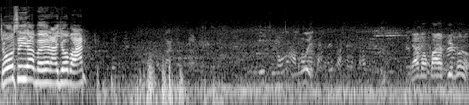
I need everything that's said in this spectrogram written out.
chỗ xe về này vô bán Dạ bà ba kiên luôn rồi.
